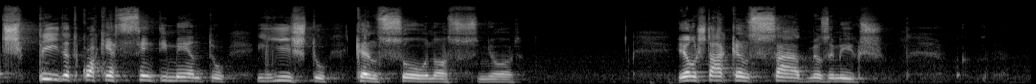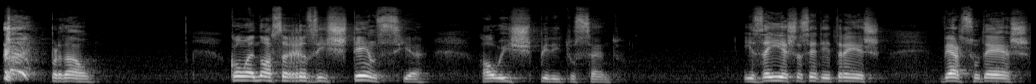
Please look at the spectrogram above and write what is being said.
despida de qualquer sentimento, e isto cansou o nosso Senhor. Ele está cansado, meus amigos. Perdão com a nossa resistência ao Espírito Santo. Isaías 63, verso 10,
